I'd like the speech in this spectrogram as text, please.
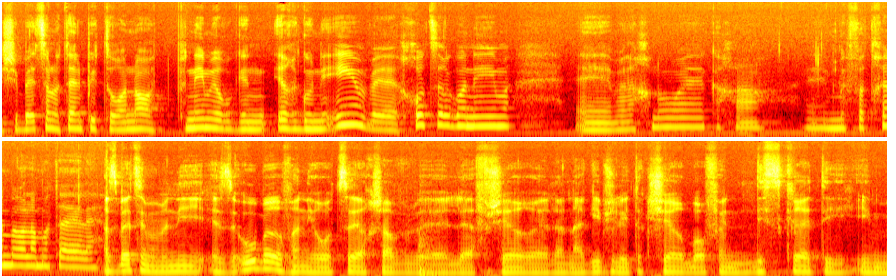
שבעצם נותן פתרונות פנים ארגוניים וחוץ ארגוניים, אה, ואנחנו אה, ככה מפתחים בעולמות האלה. אז בעצם אם אני איזה אובר ואני רוצה עכשיו לאפשר לנהגים שלי לתקשר באופן דיסקרטי עם,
